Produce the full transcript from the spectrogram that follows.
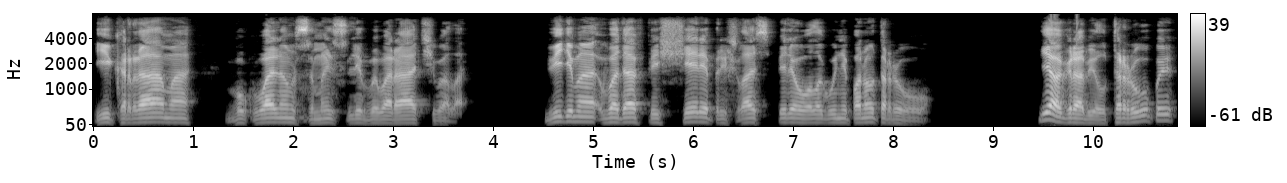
И крама в буквальном смысле выворачивала. Видимо, вода в пещере пришлась спелеологу не по нутру. Я ограбил трупы,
